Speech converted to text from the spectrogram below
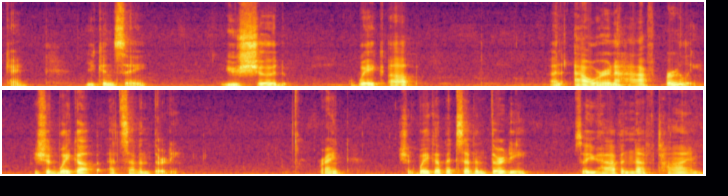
okay, you can say you should wake up an hour and a half early. You should wake up at 7:30. Right? You should wake up at 7:30 so you have enough time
